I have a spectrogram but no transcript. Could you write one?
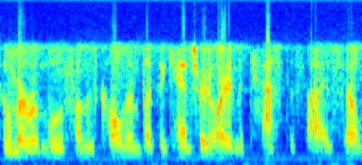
tumor removed from his colon, but the cancer had already metastasized. So,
